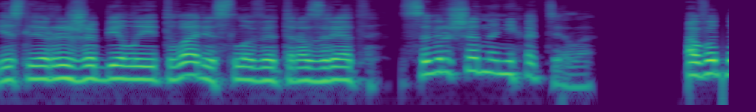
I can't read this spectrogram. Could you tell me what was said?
если рыжо-белые твари словят разряд, совершенно не хотела. А вот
